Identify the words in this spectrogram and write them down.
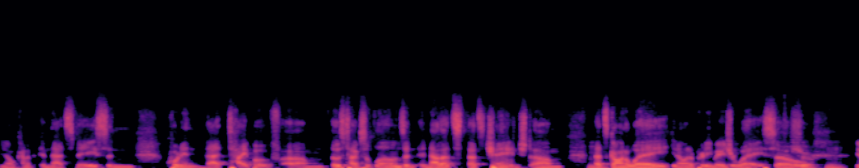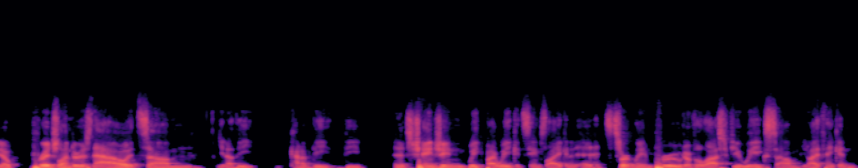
you know, kind of in that space and quoting that type of um, those types of loans. And, and now that's that's changed. Um, Mhm. That's gone away, you know, in a pretty major way. So Sure. Mhm. you know bridge lenders now it's um you know the kind of the the and it's changing week by week it seems like and it, it had certainly improved over the last few weeks um, you know i think in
